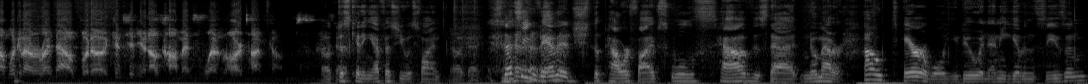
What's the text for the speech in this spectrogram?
I'm looking at it right now, but uh, continue, and I'll comment when our time comes. Okay. Just kidding. FSU is fine. okay. That's the advantage the Power Five schools have is that no matter how terrible you do in any given season,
